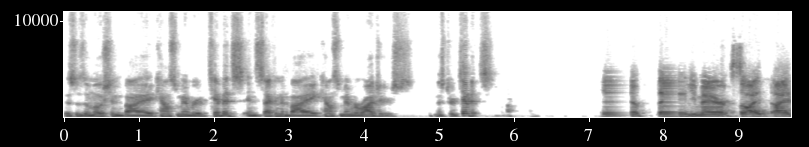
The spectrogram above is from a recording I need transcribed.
This was a motion by Councilmember Tibbetts and seconded by Councilmember Rogers. Mr. Tibbetts. Yep, thank you, Mayor. So I, I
